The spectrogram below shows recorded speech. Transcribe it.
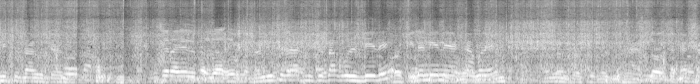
নিচে দাগ নিচে দাগ নিচে দাগ দিয়ে দে। এটা নিয়ে নে একটা করে। একটা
